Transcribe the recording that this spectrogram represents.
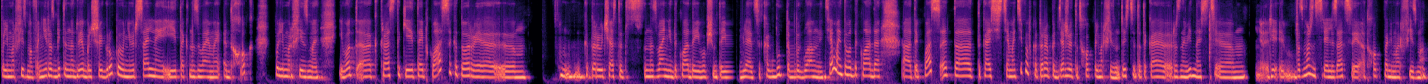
полиморфизмов. Они разбиты на две большие группы, универсальные и так называемые ad-hoc полиморфизмы. И вот э, как раз такие тайп-классы, которые эм, которые участвуют в названии доклада и, в общем-то, являются как будто бы главной темой этого доклада. А Type-класс — это такая система типов, которая поддерживает ad-hoc полиморфизм. То есть это такая разновидность, э, ре, возможность реализации ad-hoc полиморфизма.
